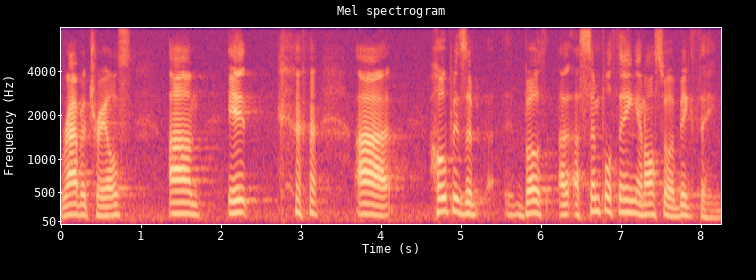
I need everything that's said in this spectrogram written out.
rabbit trails, um, it uh, hope is a, both a, a simple thing and also a big thing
